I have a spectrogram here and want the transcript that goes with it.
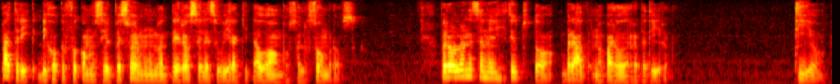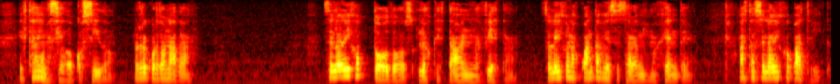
Patrick dijo que fue como si el peso del mundo entero se les hubiera quitado a ambos a los hombros. Pero el lunes en el instituto, Brad no paró de repetir. Tío, está demasiado cocido. No recuerdo nada. Se lo dijo a todos los que estaban en la fiesta, se lo dijo unas cuantas veces a la misma gente. Hasta se lo dijo Patrick.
